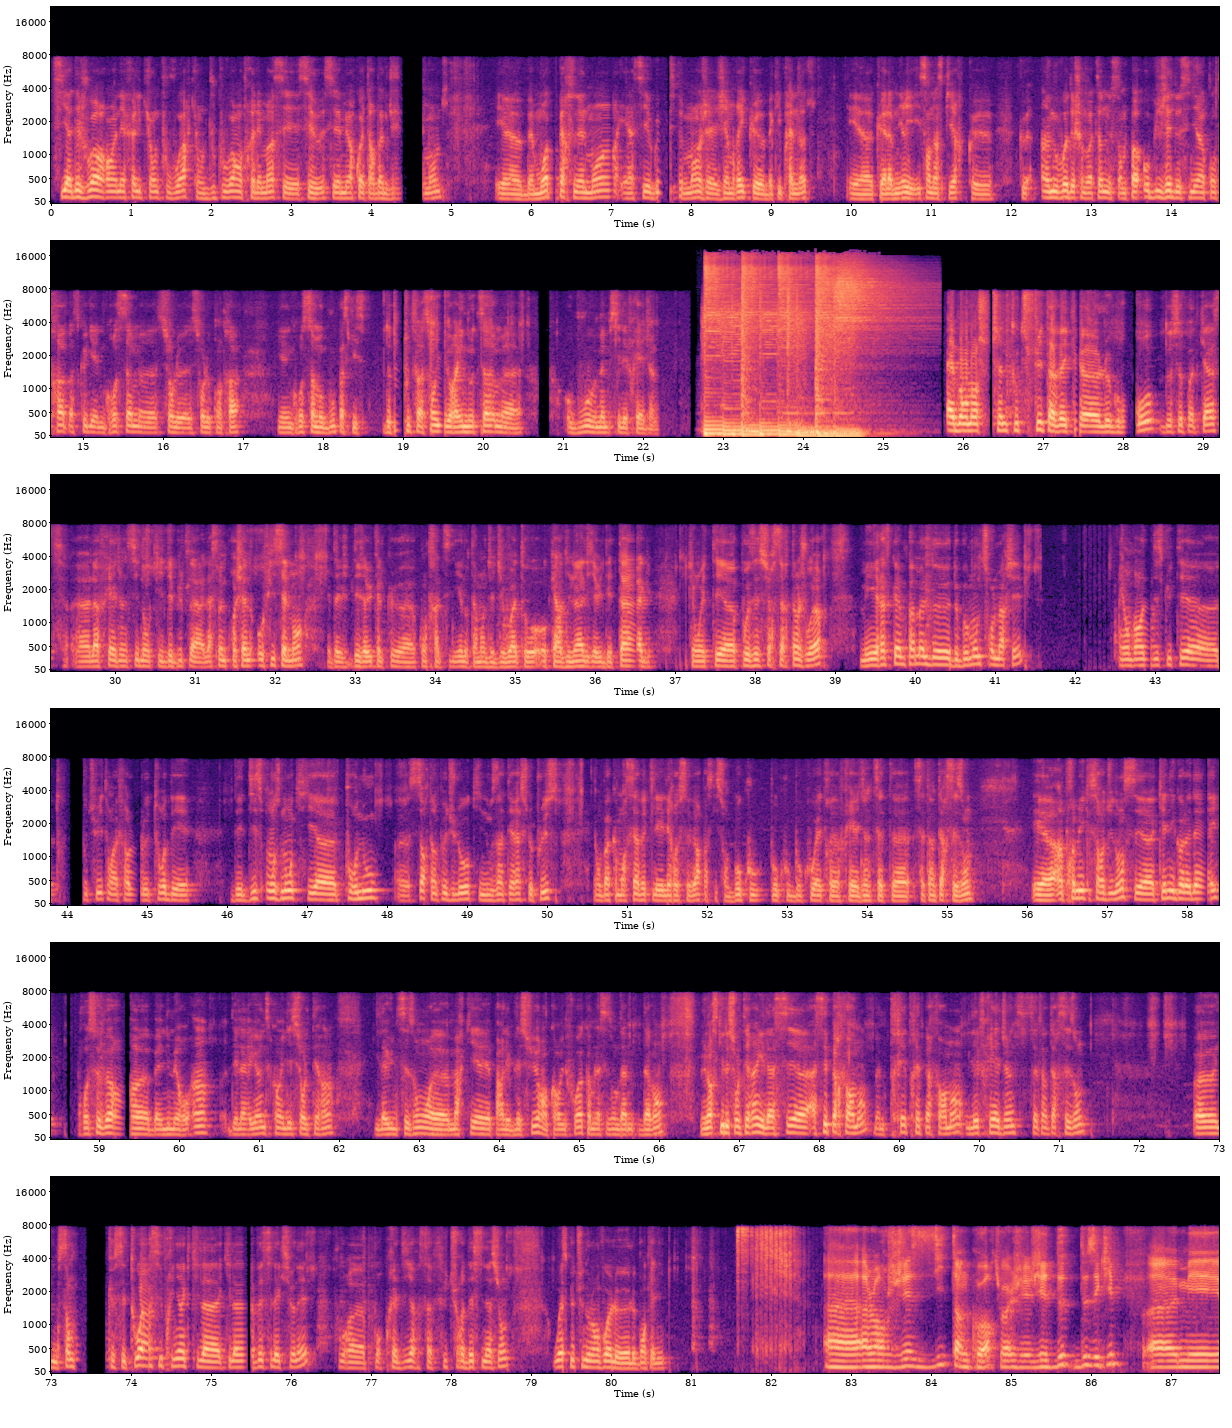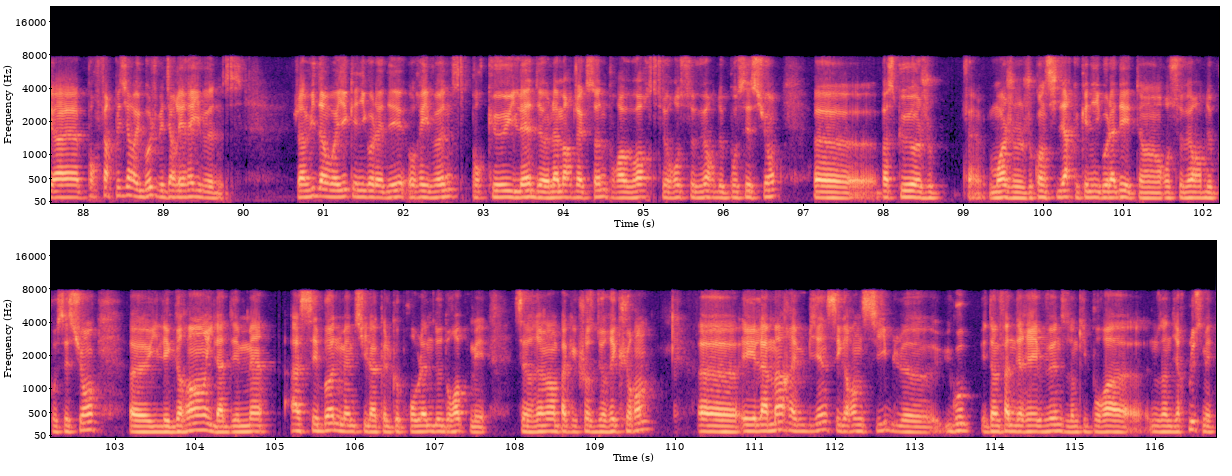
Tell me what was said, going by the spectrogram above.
s'il y a des joueurs en NFL qui ont le pouvoir, qui ont du pouvoir entre les mains, c'est eux, c'est les meilleurs quarterbacks du monde. Et euh, ben, moi, personnellement, et assez égoïstement, j'aimerais bah, qu'ils prennent note et euh, qu'à l'avenir, ils s'en inspirent, que, un nouveau Deshaun Watson ne semble pas obligé de signer un contrat parce qu'il y a une grosse somme euh, sur le, sur le contrat. Il y a une grosse somme au bout parce que de toute façon, il y aura une autre somme au bout, même s'il est free agent. Eh ben, on enchaîne tout de suite avec euh, le gros de ce podcast, euh, la Free Agency, donc qui débute la, semaine prochaine officiellement. Il y a déjà eu quelques euh, contrats signés, notamment JJ Watt au, Cardinal. Il y a eu des tags qui ont été posés sur certains joueurs, mais il reste quand même pas mal de, beau monde sur le marché. Et on va en discuter tout, de suite. On va faire le tour des, des 10-11 noms qui, pour nous, sortent un peu du lot, qui nous intéressent le plus. Et on va commencer avec les, receveurs parce qu'ils sont beaucoup, beaucoup, beaucoup à être free agent cette, cette intersaison. Et euh, un premier qui sort du nom, c'est euh, Kenny Golladay, receveur euh, ben, numéro 1 des Lions quand il est sur le terrain. Il a eu une saison marquée par les blessures, encore une fois, comme la saison d'avant. Mais lorsqu'il est sur le terrain, il est assez, performant, même très très performant. Il est free agent cette intersaison. il me semble que c'est toi, Cyprien, qui l'avait sélectionné pour, prédire sa future destination. Où est-ce que tu nous l'envoies, le, le bon Kenny euh, alors j'hésite encore, tu vois, j'ai deux, équipes, euh, mais euh, pour faire plaisir à Hugo, je vais dire les Ravens. J'ai envie d'envoyer Kenny Golladay aux Ravens pour qu'il aide Lamar Jackson pour avoir ce receveur de possession, parce que je, moi je, considère que Kenny Golladay est un receveur de possession. il est grand, il a des mains assez bonnes, même s'il a quelques problèmes de drop, mais c'est vraiment pas quelque chose de récurrent. Euh, et Lamar aime bien ses grandes cibles. Euh, Hugo est un fan des Ravens, donc il pourra euh, nous en dire plus. Mais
